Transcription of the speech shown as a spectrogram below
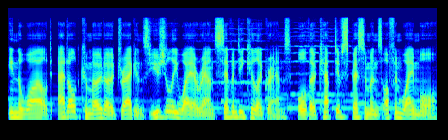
in the wild, adult Komodo dragons usually weigh around 70 kilograms, although captive specimens often weigh more.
